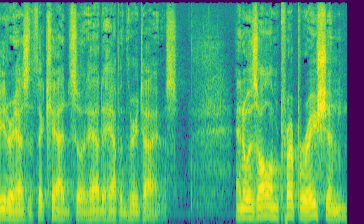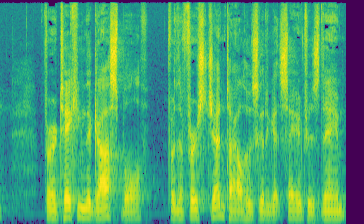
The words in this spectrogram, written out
Peter has a thick head, so it had to happen three times. And it was all in preparation for taking the gospel for the first Gentile who's going to get saved, whose name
